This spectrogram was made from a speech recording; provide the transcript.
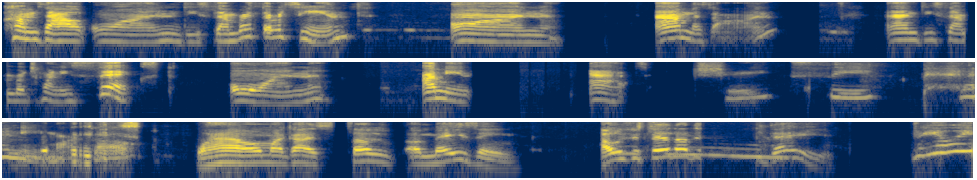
comes out on December 13th on Amazon and December 26th on, I mean, at JC Penney, Marco. Wow! Oh my God! It's so amazing. I was just there the other day. Really?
